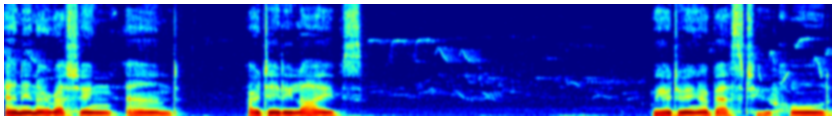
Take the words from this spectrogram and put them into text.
And in our rushing and our daily lives, we are doing our best to hold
